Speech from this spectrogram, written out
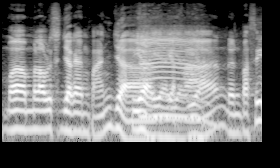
me- melalui sejarah yang panjang, Iya, iya, ya iya, kan. Dan pasti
